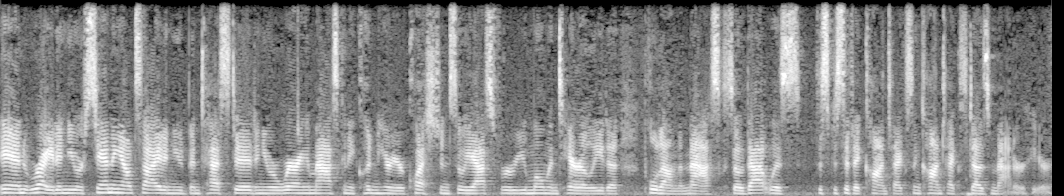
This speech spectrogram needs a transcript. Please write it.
And right, and you were standing outside and you'd been tested and you were wearing a mask and he couldn't hear your question, so he asked for you momentarily to pull down the mask. So that was the specific context, and context does matter here.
